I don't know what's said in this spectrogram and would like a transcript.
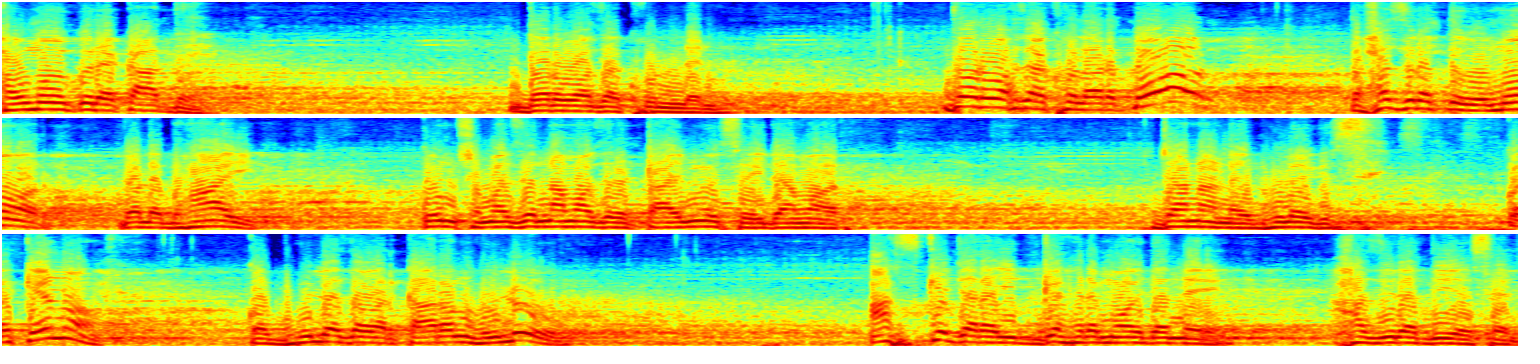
হাউমা করে কাঁদে। দরওয়াজা খুললেন। দরওয়াজা খোলার পর তো হজরতে ওমর বলে, ভাই, কোন সময় যে নামাজের টাইম হয়েছে, এইটা আমার জানা নাই, ভুলে গেছি। কেন? কয়, ভুলে যাওয়ার কারণ হইল, আজকে যারা ঈদগাহের ময়দানে হাজিরা দিয়েছেন,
